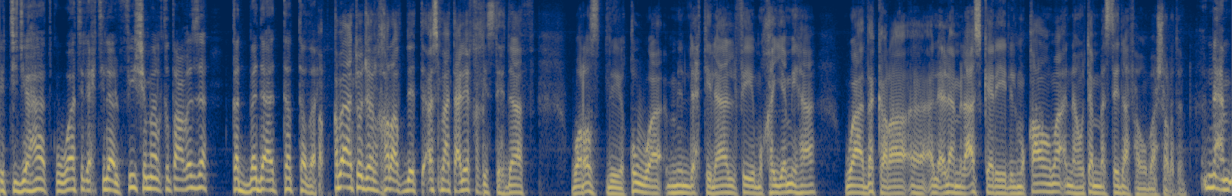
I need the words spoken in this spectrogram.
اتجاهات قوات الاحتلال في شمال قطاع غزة قد بدأت تتضح. قبل أن توجه الخرائط بدي أسمع تعليقك استهداف ورصد لقوة من الاحتلال في مخيمها وذكر آه، الإعلام العسكري للمقاومة أنه تم استهدافها مباشرة. نعم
